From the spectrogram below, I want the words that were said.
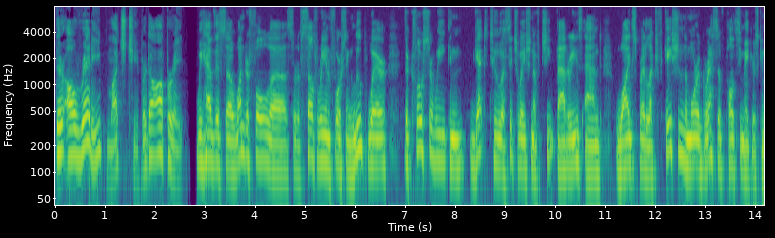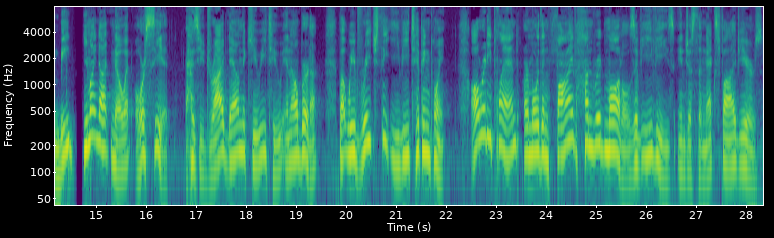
they're already much cheaper to operate. We have this uh, wonderful uh, sort of self reinforcing loop where the closer we can get to a situation of cheap batteries and widespread electrification, the more aggressive policymakers can be. You might not know it or see it as you drive down the QE2 in Alberta, but we've reached the EV tipping point. Already planned are more than 500 models of EVs in just the next five years.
